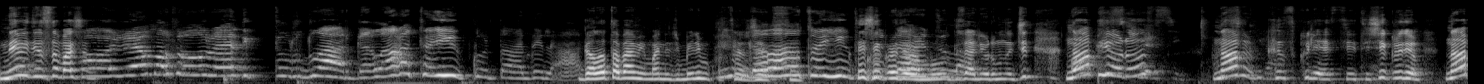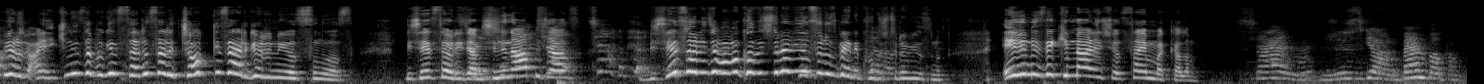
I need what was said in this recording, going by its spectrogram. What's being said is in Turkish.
Ne videosuna başladın? Oraya dik durdular. Galata'yı kurtardılar. Galata ben miyim anneciğim? Beni mi kurtaracaksın? Galata'yı Teşekkür ediyorum bu güzel yorumun için. Ne yapıyoruz? Ne yapıyoruz? Kız kulesi. Teşekkür ediyorum. Ne yapıyoruz? Ay ikiniz de bugün sarı sarı çok güzel görünüyorsunuz. Bir şey söyleyeceğim. Şimdi ne yapacağız? Bir şey söyleyeceğim ama konuşturamıyorsunuz beni. Konuşturamıyorsunuz. Evimizde kimler yaşıyor? Sayın bakalım. Sen, Rüzgar, ben babam.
